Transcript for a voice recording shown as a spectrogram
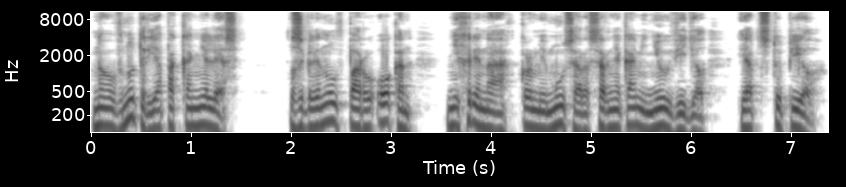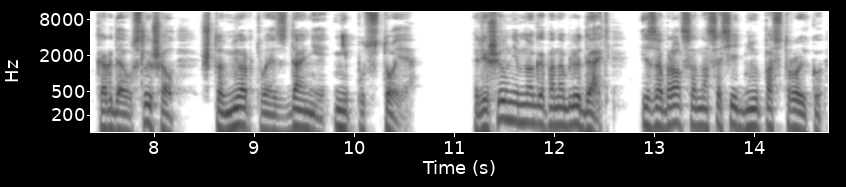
Но внутрь я пока не лез. Заглянул в пару окон, ни хрена, кроме мусора, сорняками не увидел и отступил, когда услышал, что мертвое здание не пустое. Решил немного понаблюдать и забрался на соседнюю постройку,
